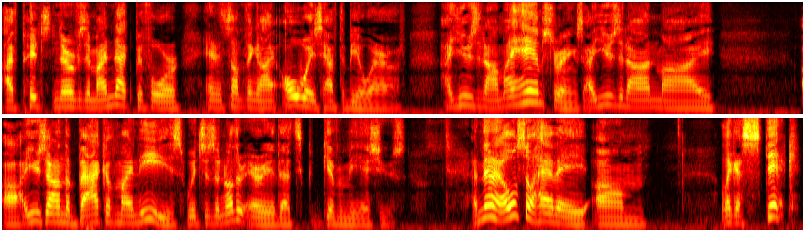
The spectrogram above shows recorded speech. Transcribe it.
I've pinched nerves in my neck before, and it's something I always have to be aware of. I use it on my hamstrings. I use it on my. Uh, I use it on the back of my knees, which is another area that's given me issues. And then I also have a um, like a stick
